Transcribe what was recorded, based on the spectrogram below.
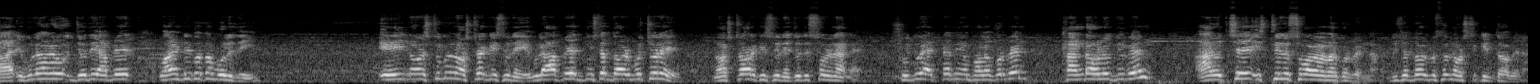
আর এগুলোর যদি আপনি ওয়ারেন্টির কথা বলে দিই, এই নষ্টগুলো নষ্ট হওয়ার কিছু নেই। এগুলো আপনি দুশো দশ বছরে নষ্ট হওয়ার কিছু নেই, যদি সরে না নেয়। শুধু একটা নিয়ম ফলো করবেন, ঠান্ডা হলে দিবেন আর হচ্ছে স্টিলের সময় ব্যবহার করবেন না। দুশো দশ বছর নষ্ট কিনতে হবে না।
